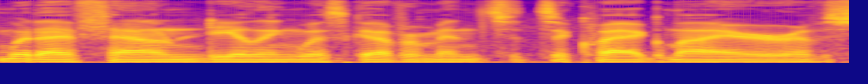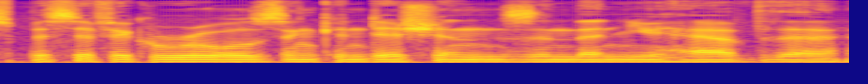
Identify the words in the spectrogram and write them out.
what I've found dealing with governments, it's a quagmire of specific rules and conditions, and then you have the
